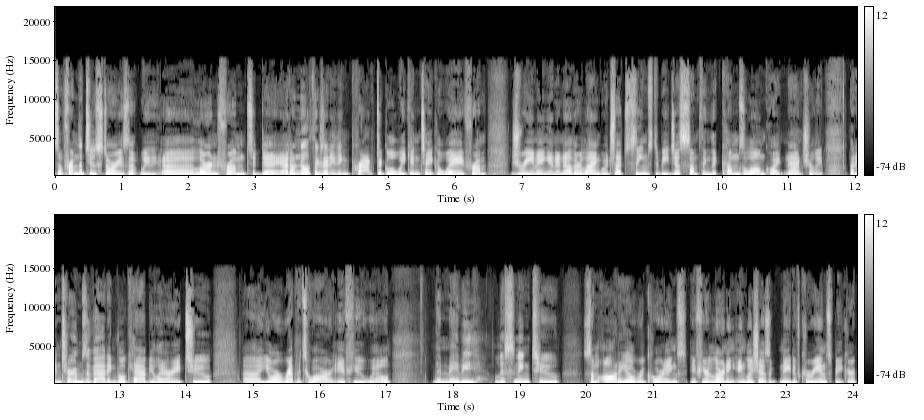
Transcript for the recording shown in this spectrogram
So, from the two stories that we uh, learned from today, I don't know if there's anything practical we can take away from dreaming in another language. That seems to be just something that comes along quite naturally. But in terms of adding vocabulary to uh, your repertoire, if you will, then maybe listening to some audio recordings if you're learning English as a native Korean speaker.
